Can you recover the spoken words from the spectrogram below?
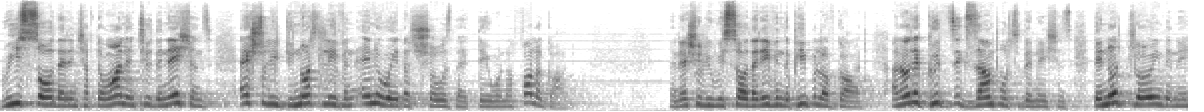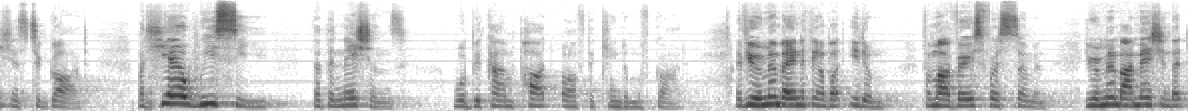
we saw that in chapter 1 and 2, the nations actually do not live in any way that shows that they want to follow God. And actually, we saw that even the people of God are not a good example to the nations. They're not drawing the nations to God. But here we see that the nations will become part of the kingdom of God. If you remember anything about Edom from our very first sermon, you remember I mentioned that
